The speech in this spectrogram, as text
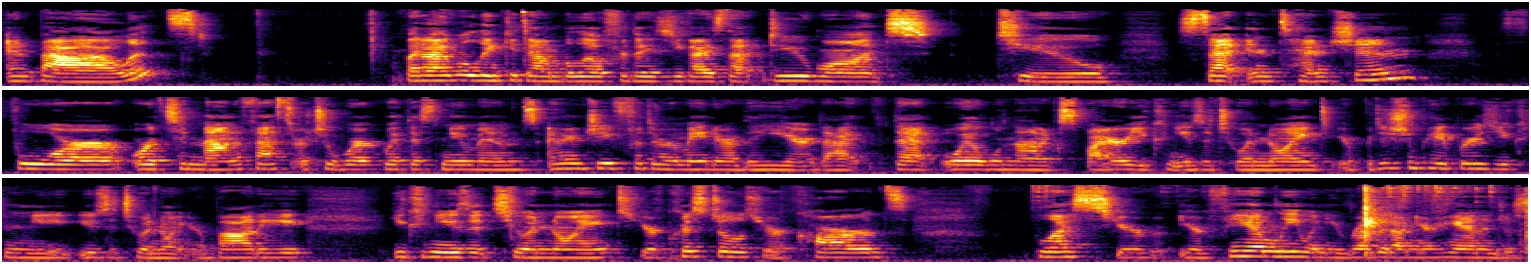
and balanced. But I will link it down below for those of you guys that do want to set intention for or to manifest or to work with this new moon's energy for the remainder of the year. That that oil will not expire. You can use it to anoint your petition papers. You can use it to anoint your body. You can use it to anoint your crystals, your cards, bless your your family when you rub it on your hand and just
